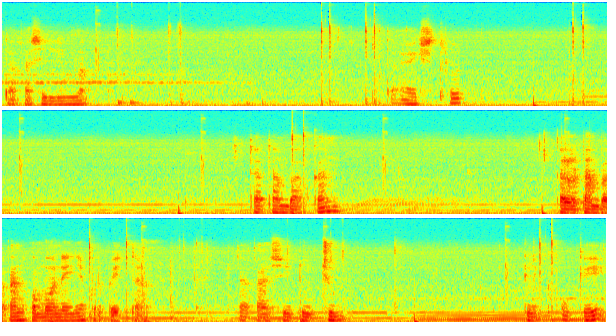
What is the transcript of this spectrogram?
kita kasih 5 kita extrude. Kita tambahkan. Kalau tambahkan komponennya berbeda. Kita kasih 7 klik OK.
